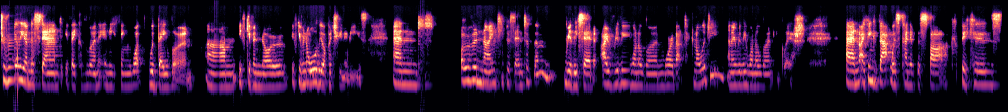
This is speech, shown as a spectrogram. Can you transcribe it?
to really understand if they could learn anything, what would they learn um, if given no, if given all the opportunities. And over 90% of them really said, I really want to learn more about technology and I really want to learn English. And I think that was kind of the spark because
